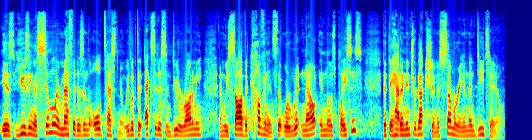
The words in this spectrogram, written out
is using a similar method as in the Old Testament. We looked at Exodus and Deuteronomy, and we saw the covenants that were written out in those places, that they had an introduction, a summary, and then detail.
